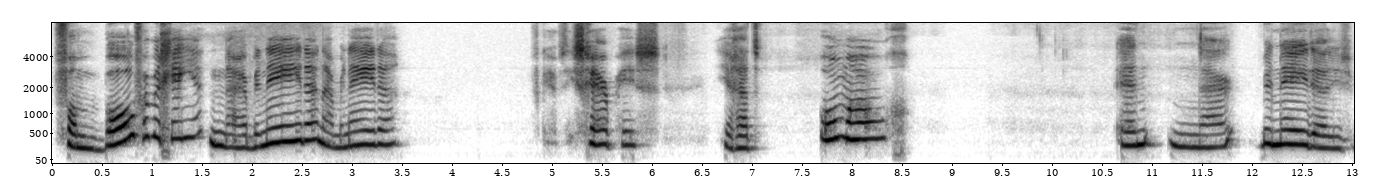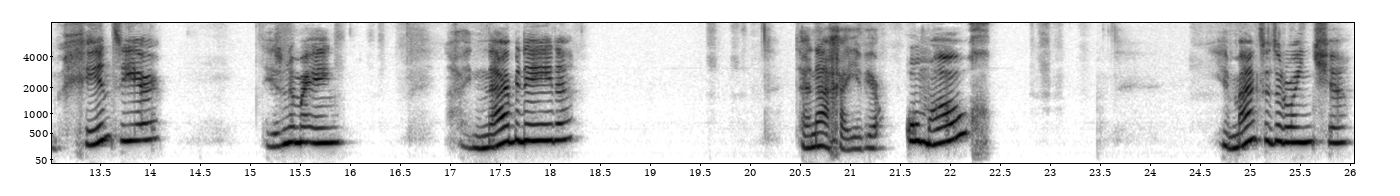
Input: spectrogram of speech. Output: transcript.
Van boven begin je naar beneden, naar beneden. Even kijken of die scherp is. Je gaat omhoog en naar beneden. Dus je begint hier. Dit is nummer 1. Dan ga je naar beneden. Daarna ga je weer omhoog. Je maakt het rondje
